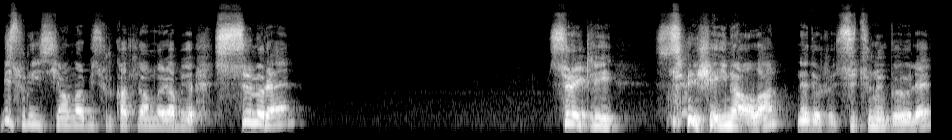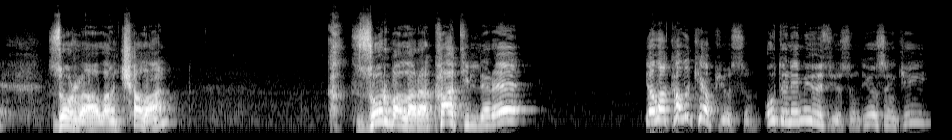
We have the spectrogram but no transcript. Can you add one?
bir sürü isyanlar, bir sürü katliamlar yapıyor. Sümüren, sürekli şeyini alan, nedir, sütünü böyle zorla alan, çalan, zorbalara, katillere yalakalık yapıyorsun. O dönemi özlüyorsun. Diyorsun ki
